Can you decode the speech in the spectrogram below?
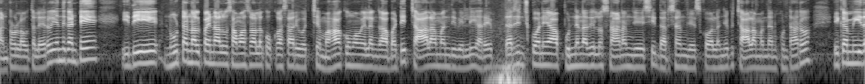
కంట్రోల్ అవుతలేరు. ఎందుకంటే ఇది నూట నలభై నాలుగు సంవత్సరాలకు ఒక్కసారి వచ్చే మహాకుంభమేళం కాబట్టి చాలా మంది వెళ్ళి అరే దర్శించుకొని ఆ పుణ్య నదిలో స్నానం చేసి దర్శనం చేసుకోవాలని చెప్పి చాలామంది అనుకుంటారు. ఇక మీద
